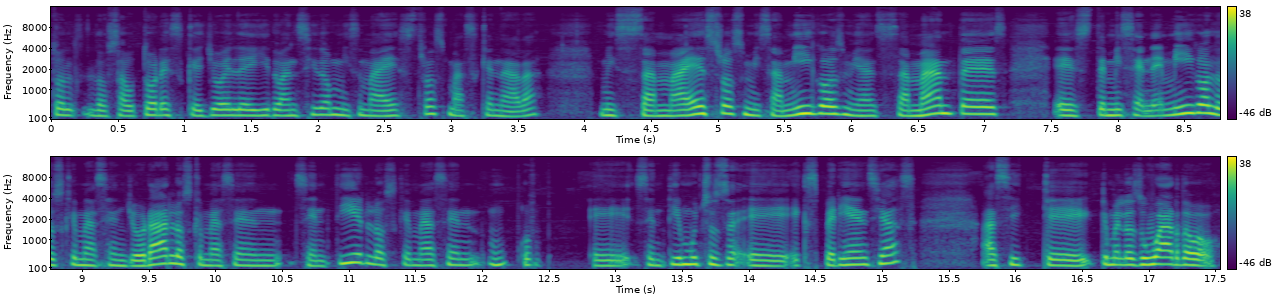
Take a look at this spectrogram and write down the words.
todos los autores que yo he leído han sido mis maestros más que nada, mis maestros, mis amigos, mis amantes, este, mis enemigos, los que me hacen llorar, los que me hacen sentir, los que me hacen eh, sentir muchas eh, experiencias, así que, que me los guardo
